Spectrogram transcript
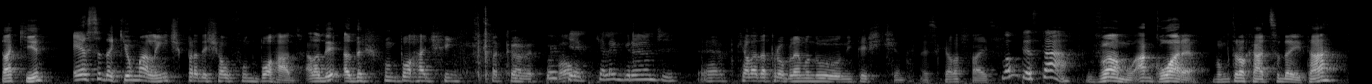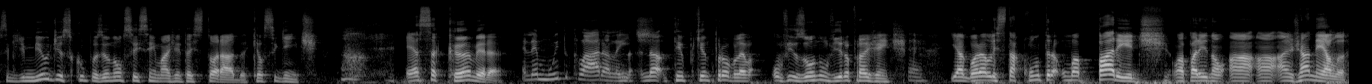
Tá aqui. Essa daqui é uma lente pra deixar o fundo borrado. Ela, de- ela deixa o fundo borradinho na câmera. tá bom? Porque ela é grande. É, porque ela dá problema no, no intestino. É isso que ela faz. Vamos testar? Vamos, agora. Vamos trocar disso daí, tá? Seguinte, mil desculpas, eu não sei se a imagem tá estourada. Que é o seguinte. Essa câmera Ela é muito clara, a lente. não, tem um pequeno problema. O visor não vira pra gente. É. E agora ela está contra uma parede. Uma parede não, a, a, a janela,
